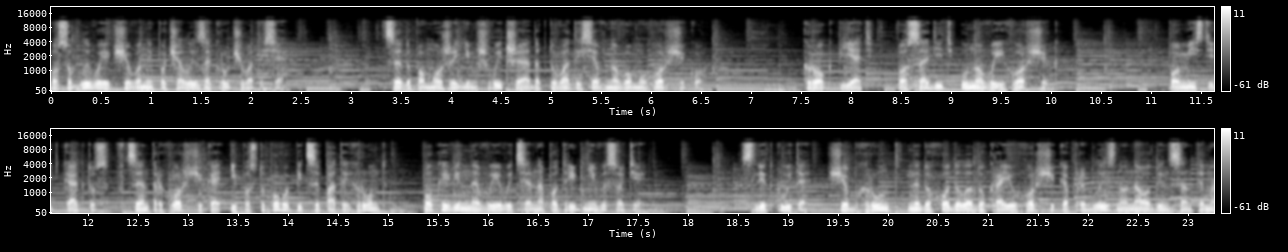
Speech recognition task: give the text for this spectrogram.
особливо якщо вони почали закручуватися. Це допоможе їм швидше адаптуватися в новому горщику. Крок 5. Посадіть у новий горщик. Помістіть кактус в центр горщика і поступово підсипати ґрунт, поки він не виявиться на потрібній висоті. Слідкуйте, щоб ґрунт не доходило до краю горщика приблизно на 1 см.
